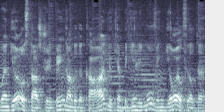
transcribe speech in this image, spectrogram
When the oil starts dripping under the car, you can begin removing the oil filter.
